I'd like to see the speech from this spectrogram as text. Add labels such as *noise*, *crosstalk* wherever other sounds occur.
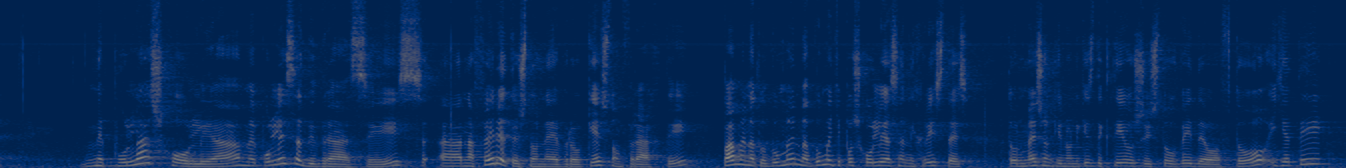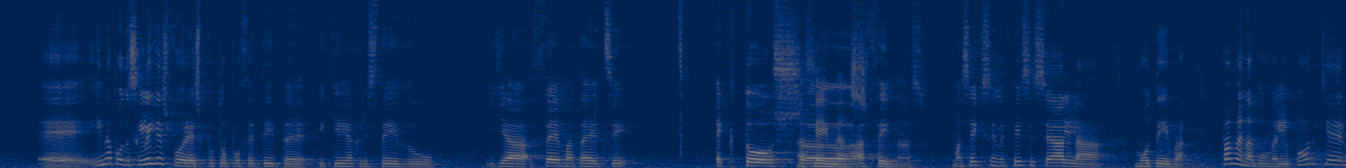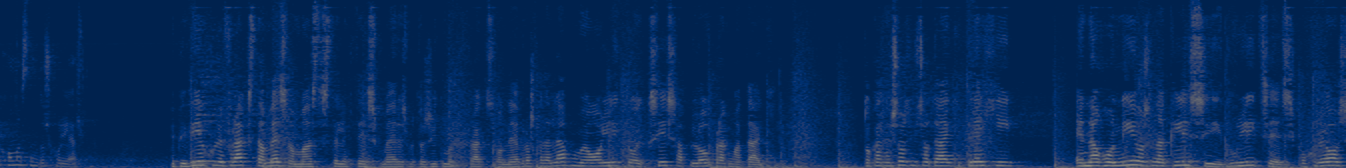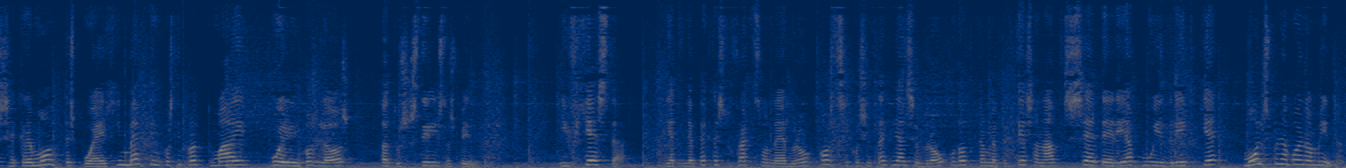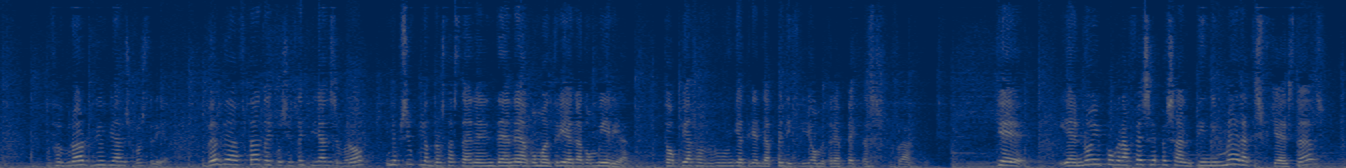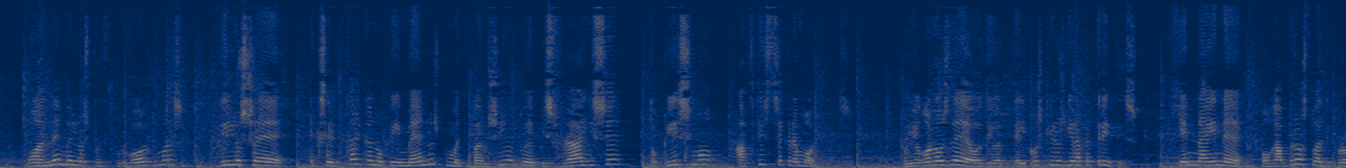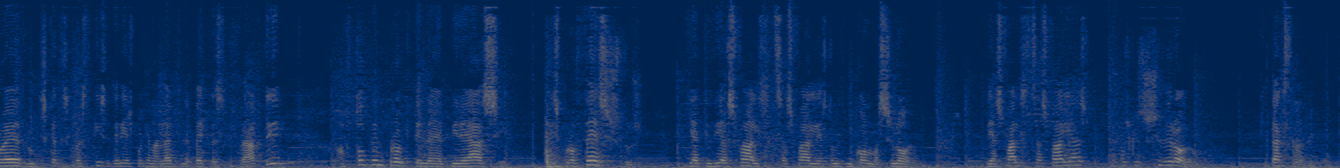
Με πολλά σχόλια, με πολλές αντιδράσεις, αναφέρεται στον Εύρο και στον Φράχτη. Πάμε να το δούμε, να δούμε και πώς σχολίασαν οι χρήστες των μέσων κοινωνικής δικτύωσης στο βίντεο αυτό, γιατί ε, είναι από τις λίγες φορές που τοποθετείται η κυρία Χριστίδου για θέματα έτσι εκτός ε, Αθήνας. Αθήνας. Μας έχει συνηθίσει σε άλλα μοτίβα. Πάμε να δούμε λοιπόν και ερχόμαστε να το σχολιάσουμε. Επειδή έχουν φράξει τα μέσα μας τις τελευταίες ημέρες με το ζήτημα του φράκτη στον Εύρο, ας καταλάβουμε όλοι το εξής απλό πραγματάκι. Το καθεστώς Μητσοτάκη τρέχει εναγωνίως να κλείσει δουλίτσες, υποχρεώσεις, εκκρεμότητες που έχει μέχρι την 21η του Μάη που ο ελληνικός λαός θα τους στείλει στο σπίτι του. Η φιέστα για την επέκταση του φράκτη στον Εύρο κόστησε 27.000 ευρώ που δόθηκαν με απευθείας ανάπτυξη σε εταιρεία που ιδρύθηκε μόλις πριν από ένα μήνα, το Φεβρουάριο του 2023. Βέβαια, αυτά τα 27.000 ευρώ είναι ψίχουλα μπροστά στα 99,3 εκατομμύρια, τα οποία θα δοθούν για 35 χιλιόμετρα επέκτασης του φράκτη. Και ενώ οι υπογραφές έπεσαν την ημέρα της φιέστας, ο ανέμελος πρωθυπουργός μας δήλωσε εξαιρετικά ικανοποιημένος που με την παρουσία του επισφράγισε το κλείσιμο αυτής της εκκρεμότητας. Το γεγονός δε ότι ο επιτελικός κύριος Γεραπετρίτης τυχαίνει να είναι ο γαμπρός του αντιπροέδρου της κατασκευαστικής εταιρείας που έχει αναλάβει την επέκταση του φράκτη, αυτό δεν πρόκειται να επηρεάσει τις προθέσεις τους για τη διασφάλιση της ασφάλειας των εθνικών μας συνόρων. Διασφάλιση της ασφάλειας όπως και στο σιδηρόδρομο. Κοιτάξτε να δείτε.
